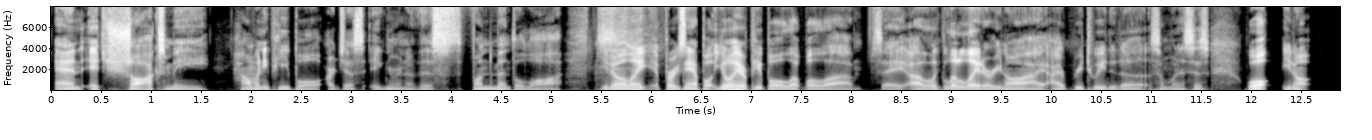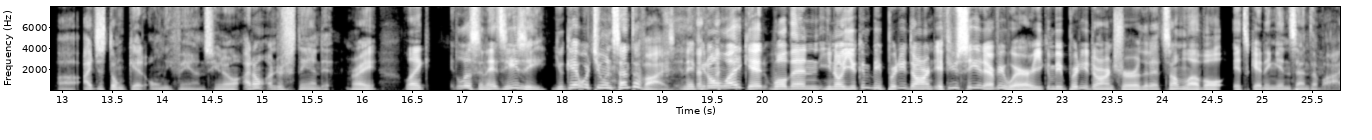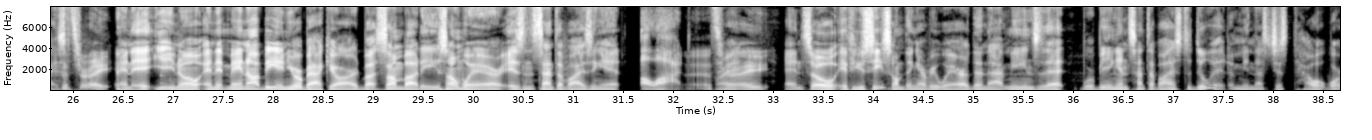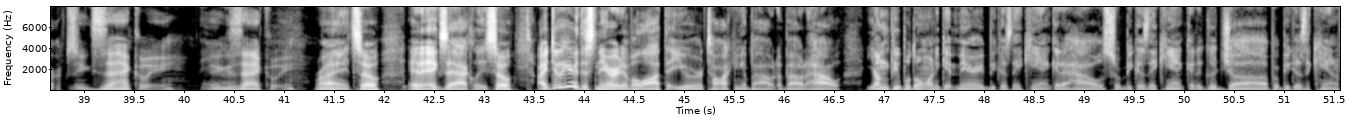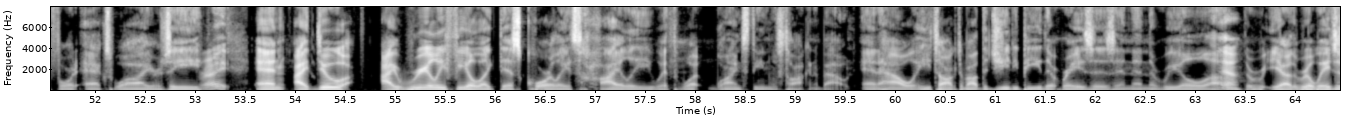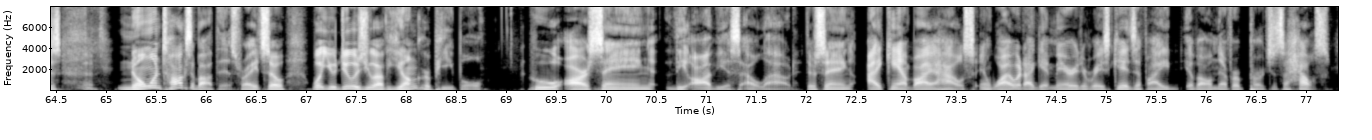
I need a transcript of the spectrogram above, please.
and it shocks me how many people are just ignorant of this fundamental law. You know, like for example, you'll hear people that will uh, say, uh, like a little later, you know, I, I retweeted uh, someone that says, well, you know, uh, I just don't get OnlyFans. You know, I don't understand it. Right? Like, listen, it's easy. You get what you incentivize, and if you don't like it, well, then you know you can be pretty darn. If you see it everywhere, you can be pretty darn sure that at some level it's getting incentivized. That's right. And it, you know, and it may not be in your backyard, but somebody somewhere is incentivizing it a lot. That's right. right. And so, if you see something everywhere, then that means that we're being incentivized to do it. I mean, that's just how it works. Exactly. Exactly. Right. So exactly. So I do hear this narrative a lot that you were talking about about how young people don't want to get married because they can't get a house or because they can't get a good job or because they can't afford X, Y, or Z. Right. And I do I really feel like this correlates highly with what Weinstein was talking about and how he talked about the GDP that raises and then the real uh, Yeah. the yeah, the real wages. Yeah. No one talks about this, right? So what you do is you have younger people who are saying the obvious out loud. They're saying, "I can't buy a house, and why would I get married and raise kids if I if I'll never purchase a house?"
